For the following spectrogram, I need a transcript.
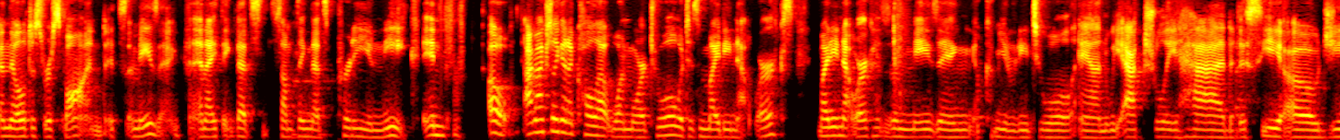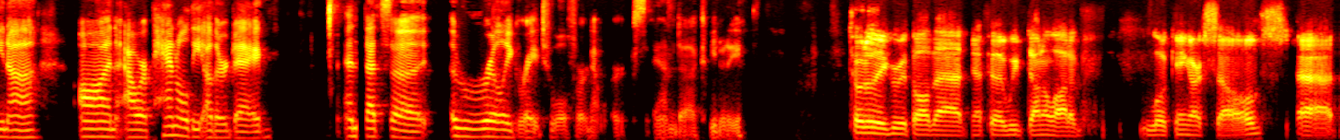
and they'll just respond. It's amazing. And I think that's something that's pretty unique. In Oh, I'm actually going to call out one more tool, which is Mighty Networks. Mighty Network has an amazing community tool, and we actually had the CEO, Gina, on our panel the other day. And that's a, a really great tool for networks and uh, community. Totally agree with all that. I feel like we've done a lot of looking ourselves at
